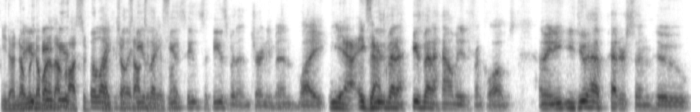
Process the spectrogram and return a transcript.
you know, nobody, He- nobody on that roster like, like, jumps like, out he's to like, me he's, like he's, he's been a journeyman. Like yeah, exactly. he's been a, he's been at how many different clubs? I mean, you, you do have Petersen who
